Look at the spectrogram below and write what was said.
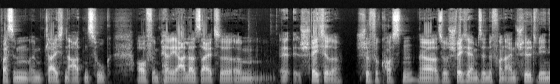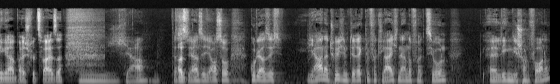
was im, im gleichen Atemzug auf imperialer Seite ähm, äh, schwächere Schiffe kosten. Ja, also schwächer im Sinne von ein Schild weniger beispielsweise. Ja, das also, ja, sehe ich auch so. Gut, also ich, ja, natürlich im direkten Vergleich, in andere Fraktionen äh, liegen die schon vorne.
